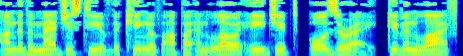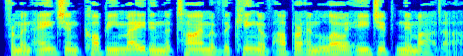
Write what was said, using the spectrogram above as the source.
under the majesty of the king of Upper and Lower Egypt, Awserre, given life, from an ancient copy made in the time of the king of Upper and Lower Egypt Nimata.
